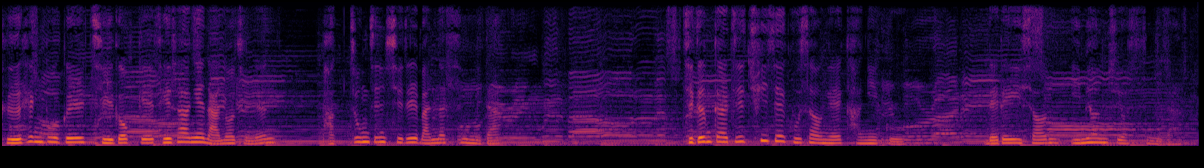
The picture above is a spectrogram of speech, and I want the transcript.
그 행복을 즐겁게 세상에 나눠주는 박종진 씨를 만났습니다. 지금까지 취재 구성의 강희구, 내레이션 임현주였습니다.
